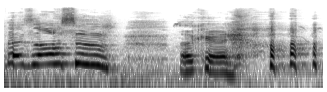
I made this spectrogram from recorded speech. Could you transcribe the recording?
That's awesome. Okay.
